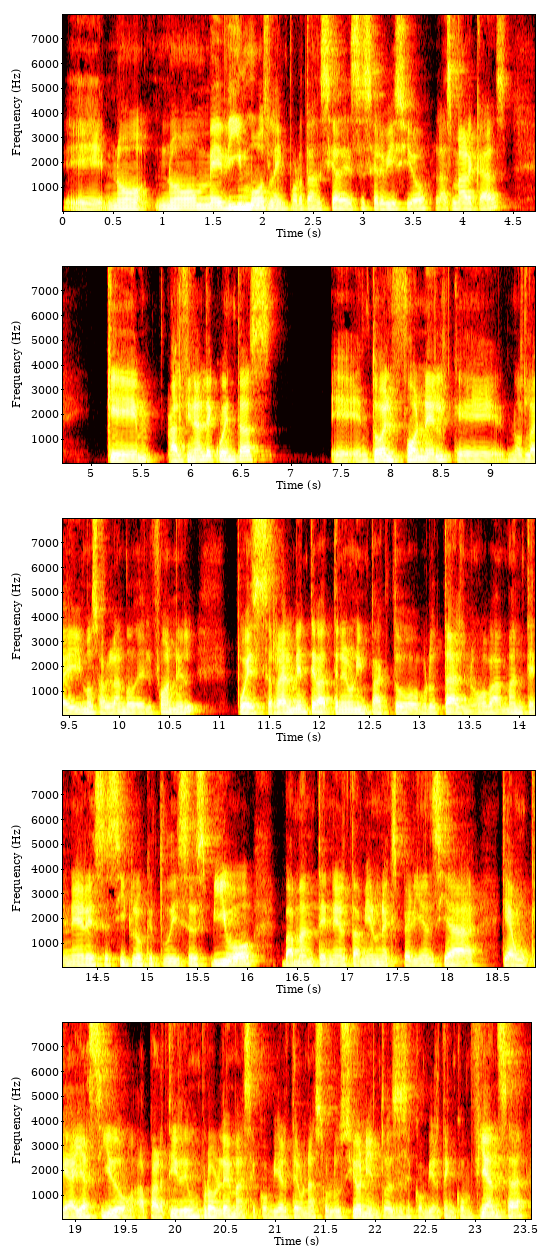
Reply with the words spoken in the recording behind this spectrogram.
eh, no, no medimos la importancia de ese servicio, las marcas, que al final de cuentas, eh, en todo el funnel, que nos la vivimos hablando del funnel, pues realmente va a tener un impacto brutal, ¿no? Va a mantener ese ciclo que tú dices vivo, va a mantener también una experiencia que aunque haya sido a partir de un problema, se convierte en una solución y entonces se convierte en confianza.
